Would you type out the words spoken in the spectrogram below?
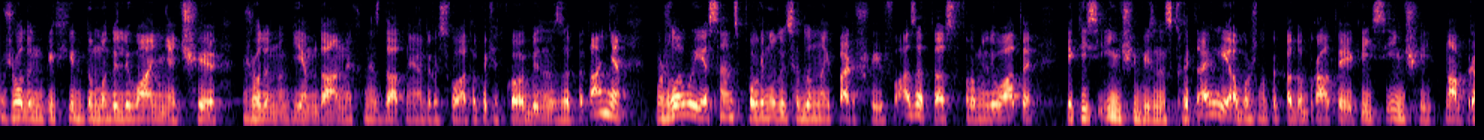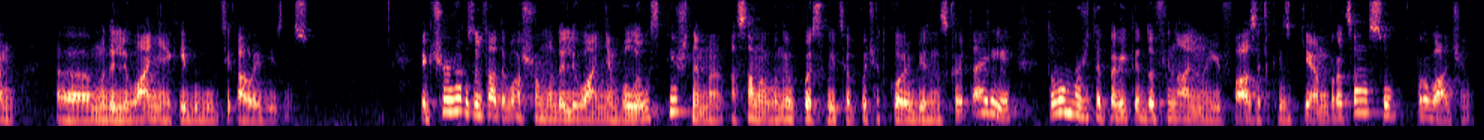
жоден підхід до моделювання чи жоден об'єм даних не здатний адресувати початкове бізнес-запитання, можливо, є сенс повернутися до найпершої фази та сформулювати якісь інші бізнес-критерії, або ж, наприклад, обрати якийсь інший напрям е, моделювання, який би був цікавий бізнесу. Якщо ж результати вашого моделювання були успішними, а саме вони вписуються в початкові бізнес-критерії, то ви можете перейти до фінальної фази XPM процесу впровадження.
